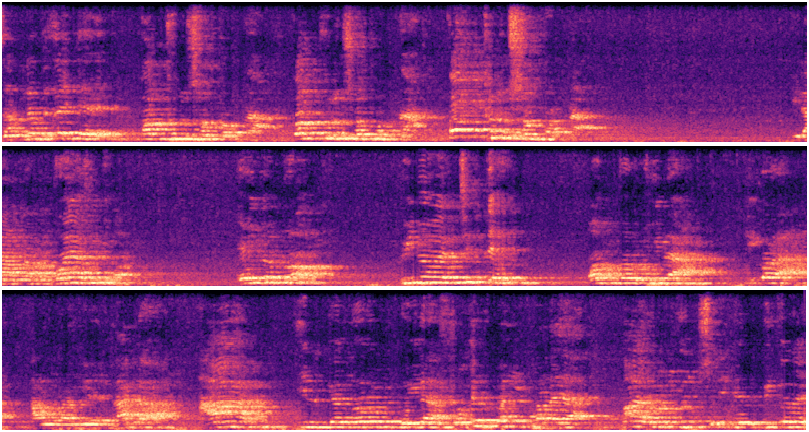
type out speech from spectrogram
জান্নাতে যাইতে কখনো সম্ভব না, কখনো সম্ভব না, কখনো সম্ভব না। এটা হতে হয় এই জন্য বিনয়ের চিত্তে অন্তর খুইলা কি করা? আল্লাহকে ডাকা আর দিলকে নরম কইরা চোখের পানি ফলাইয়া শরীফের ভিতরে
